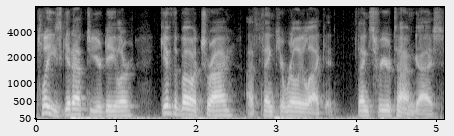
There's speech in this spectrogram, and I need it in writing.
Please get out to your dealer, give the bow a try. I think you'll really like it. Thanks for your time, guys.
